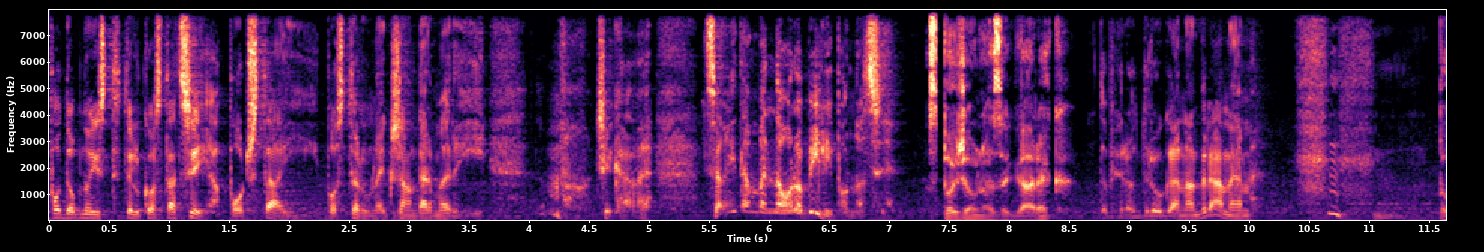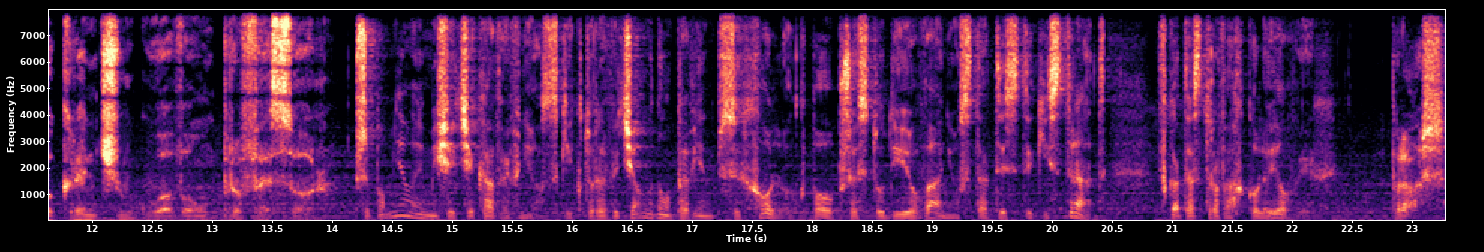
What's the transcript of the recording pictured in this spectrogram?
Podobno jest tylko stacja, poczta i posterunek żandarmerii. Mm, Ciekawe, co oni tam będą robili po nocy? Spojrzał na zegarek, Dopiero druga nad ranem. pokręcił głową profesor. Przypomniały mi się ciekawe wnioski, które wyciągnął pewien psycholog po przestudiowaniu statystyki strat w katastrofach kolejowych. Proszę.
